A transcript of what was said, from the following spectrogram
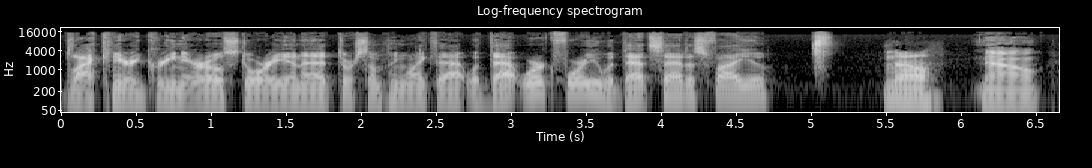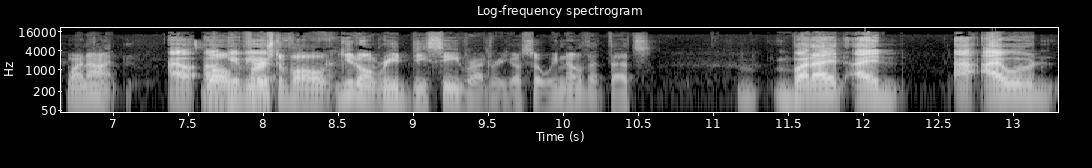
Black Canary Green Arrow story in it, or something like that. Would that work for you? Would that satisfy you? No. No, Why not? I'll, I'll well, give you. first of all, you don't read DC, Rodrigo, so we know that that's. but I, I, I would,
